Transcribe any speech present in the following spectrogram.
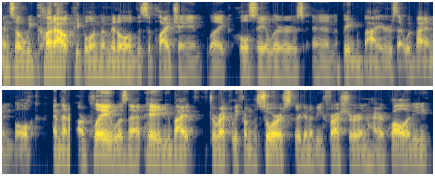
And so we cut out people in the middle of the supply chain, like wholesalers and big buyers that would buy them in bulk. And then our play was that, hey, you buy it directly from the source, they're going to be fresher and higher quality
